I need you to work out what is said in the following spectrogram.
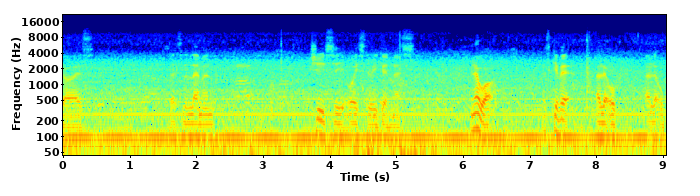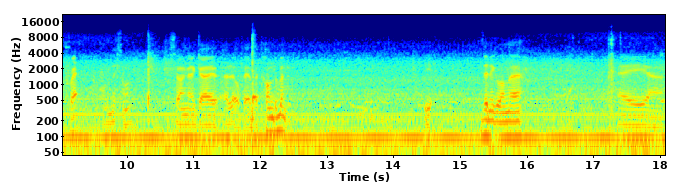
guys. There's the lemon. Juicy, oystery goodness. You know what? Let's give it a little a little prep on this one. So I'm going to go a little bit of a condiment. The vinegar on there. A uh,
